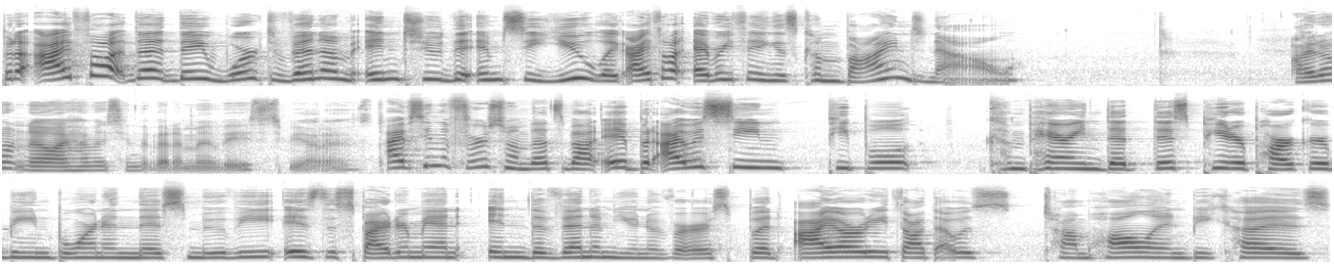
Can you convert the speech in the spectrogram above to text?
But I thought that they worked Venom into the MCU. Like I thought everything is combined now. I don't know. I haven't seen the Venom movies to be honest. I've seen the first one, but that's about it. But I was seeing people comparing that this Peter Parker being born in this movie is the Spider Man in the Venom universe. But I already thought that was Tom Holland because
